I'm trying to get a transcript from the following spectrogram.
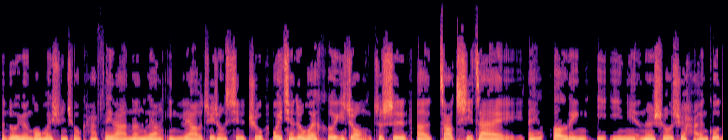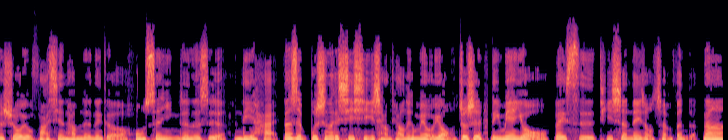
很多员工会寻求咖啡啦、能量饮料这种协助。我以前就会喝一种，就是呃，早期在哎二零一一年那时候去韩国的时候，有发现他们的那个红参饮真的是很厉害，但是不是那个细细一长条那个没有用，就是里面有类似提神那种成分。的那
